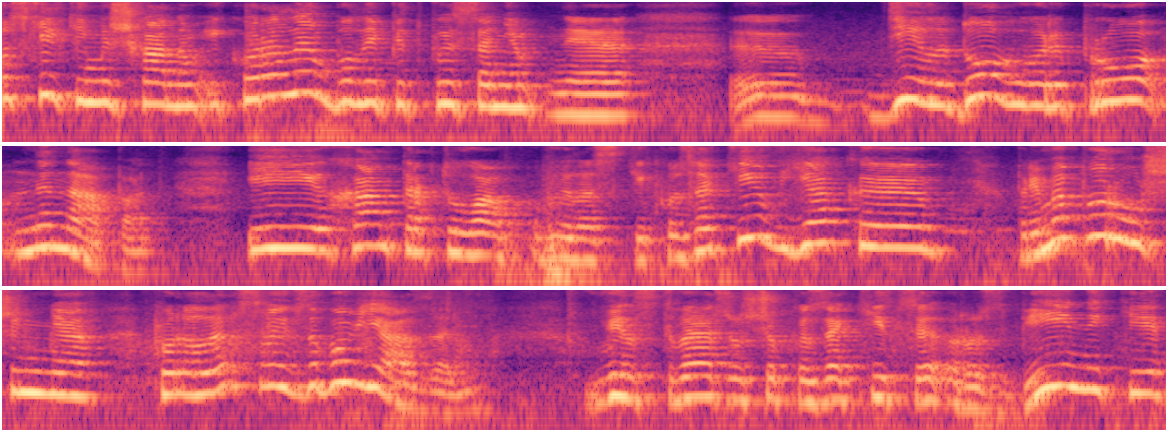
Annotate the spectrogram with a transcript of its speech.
Оскільки між ханом і королем були підписані е, е, діяли договори про ненапад. І хан трактував вилазки козаків як е, пряме порушення королем своїх зобов'язань. Він стверджував, що козаки це розбійники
